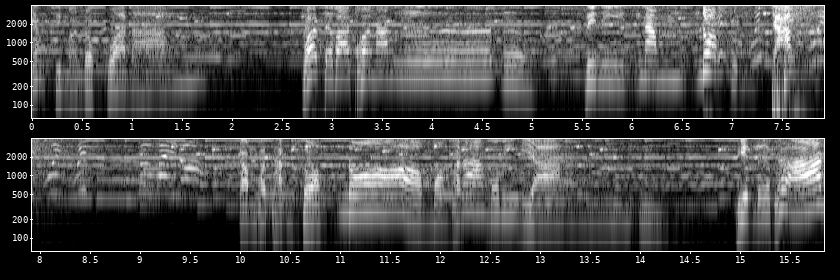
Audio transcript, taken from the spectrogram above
ยังสิมันดกกว่าน้ำเพราะแต่ว่าเท่านั้นเออสินี่นำนอกกลุ่มจับอุ้ยอุ้ยอุ้ยมาไว้เนาะกำพะทันสองนอมอมพนางบ่มีอย่างผิดหรือพลาน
